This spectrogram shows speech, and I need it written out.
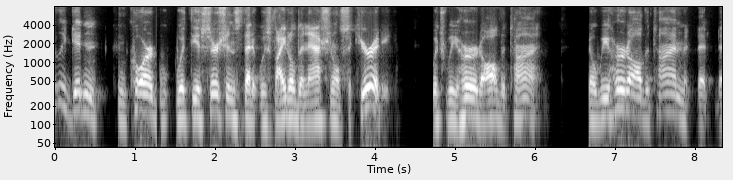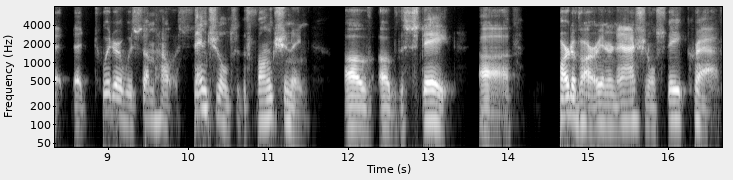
really didn't concord with the assertions that it was vital to national security, which we heard all the time. You know, we heard all the time that that that, that Twitter was somehow essential to the functioning of of the state, uh, part of our international statecraft.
